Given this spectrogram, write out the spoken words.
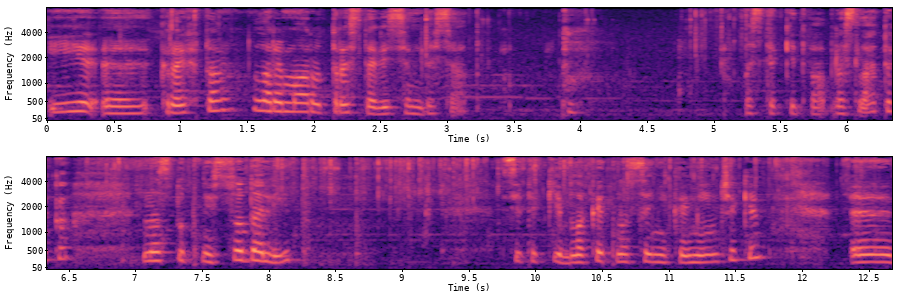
І е, крихта Ларемару 380. Ось такі два браслетика. Наступний содаліт. Всі такі блакитно-сині камінчики. Е,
